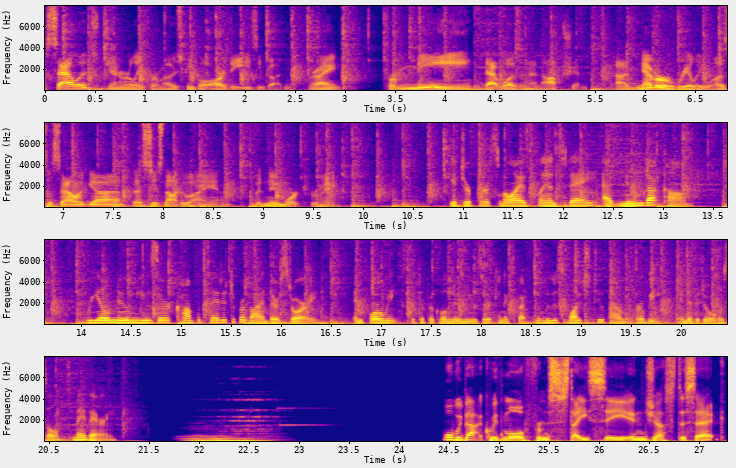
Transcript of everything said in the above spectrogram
Salads, generally, for most people, are the easy button, right? For me, that wasn't an option. I never really was a salad guy. That's just not who I am. But Noom worked for me. Get your personalized plan today at Noom.com. Real Noom user compensated to provide their story. In four weeks, the typical Noom user can expect to lose one to two pounds per week. Individual results may vary. We'll be back with more from Stacy in just a sec.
